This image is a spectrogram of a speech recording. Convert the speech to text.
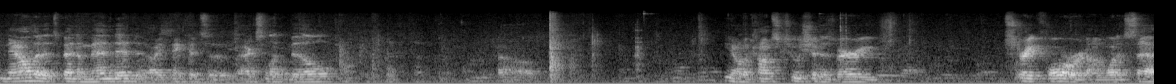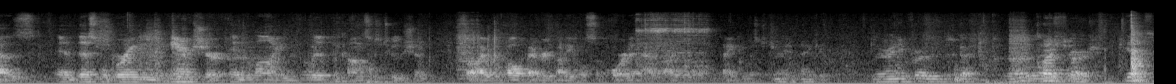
Now that it's been amended, I think it's an excellent bill. You know, the Constitution is very straightforward on what it says, and this will bring New Hampshire in line with the Constitution. So I would hope everybody will support it as I will. Thank you, Mr. Chairman. thank you. Is there any further discussion? Representative question. Birch. Yes.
